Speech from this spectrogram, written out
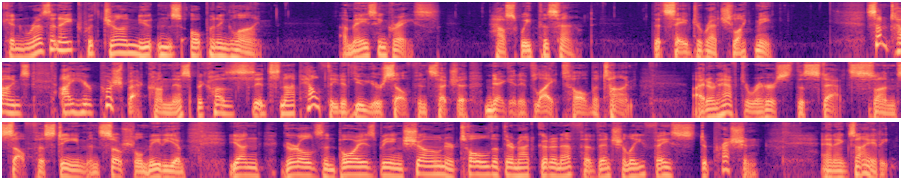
can resonate with John Newton's opening line Amazing grace, how sweet the sound that saved a wretch like me. Sometimes I hear pushback on this because it's not healthy to view yourself in such a negative light all the time. I don't have to rehearse the stats on self esteem and social media. Young girls and boys being shown or told that they're not good enough eventually face depression and anxiety.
